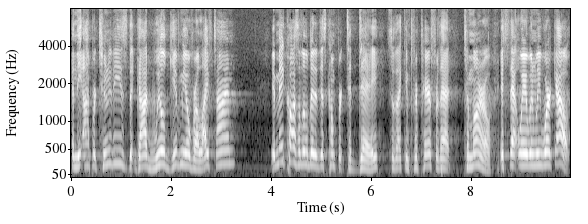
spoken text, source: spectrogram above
and the opportunities that God will give me over a lifetime, it may cause a little bit of discomfort today so that I can prepare for that tomorrow. It's that way when we work out.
